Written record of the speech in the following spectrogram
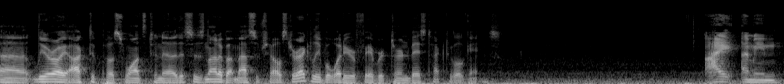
Uh, Leroy Octopus wants to know this is not about Massive Chalice directly, but what are your favorite turn based tactical games? I, I mean,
